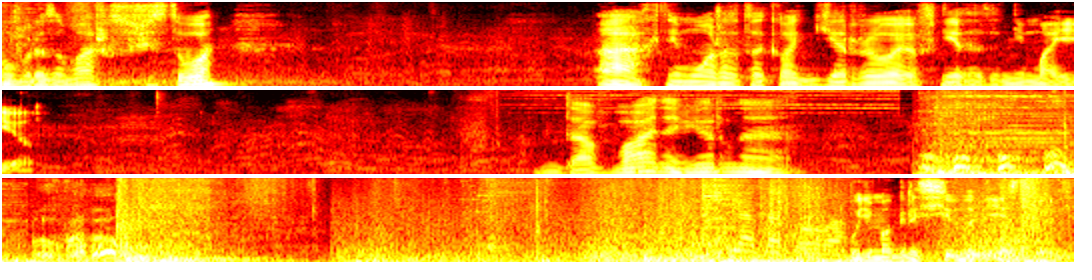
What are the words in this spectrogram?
образом, ваше существо... Ах, не может атаковать героев. Нет, это не мое. Давай, наверное... Будем агрессивно действовать.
